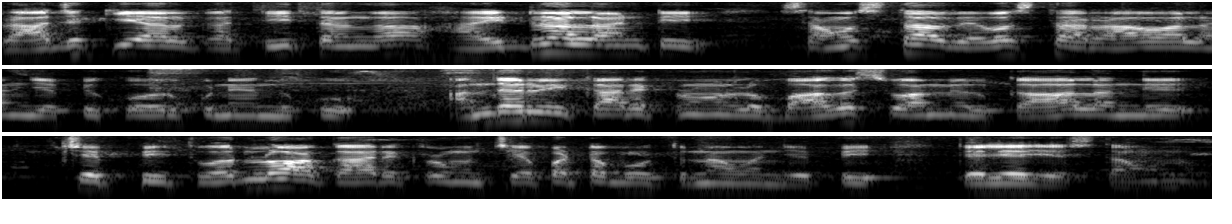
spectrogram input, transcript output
రాజకీయాలకు అతీతంగా హైడ్రా లాంటి సంస్థ వ్యవస్థ రావాలని చెప్పి కోరుకునేందుకు అందరూ ఈ కార్యక్రమంలో భాగస్వామ్యులు కావాలని చెప్పి త్వరలో ఆ కార్యక్రమం చేపట్టబోతున్నామని చెప్పి తెలియజేస్తా ఉన్నాం.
